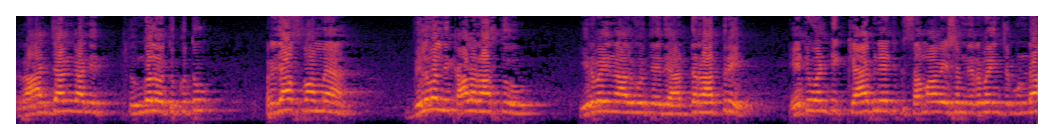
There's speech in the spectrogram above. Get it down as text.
రాజ్యాంగాన్ని తుంగలో తుక్కుతూ ప్రజాస్వామ్య విలువల్ని కాలరాస్తూ ఇరవై నాలుగో తేదీ అర్ధరాత్రి ఎటువంటి కేబినెట్ సమావేశం నిర్వహించకుండా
